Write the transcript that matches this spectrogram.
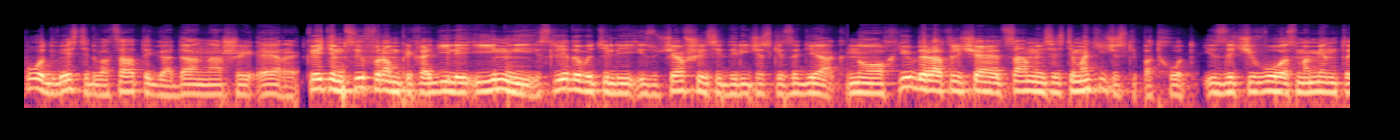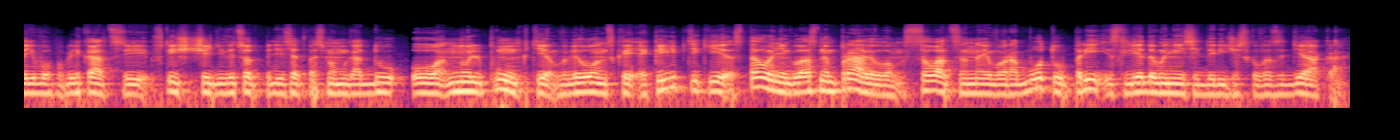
по 220 года нашей эры. К этим цифрам приходили и иные исследователи, изучавшие сидерический зодиак. Но Хьюбера отличает самый систематический подход, из-за чего с момента его публикации в 1958 году о нуль-пункте Вавилонской эклиптики стало негласным правилом ссылаться на его работу при исследовании сидерического зодиака. Бердяка.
